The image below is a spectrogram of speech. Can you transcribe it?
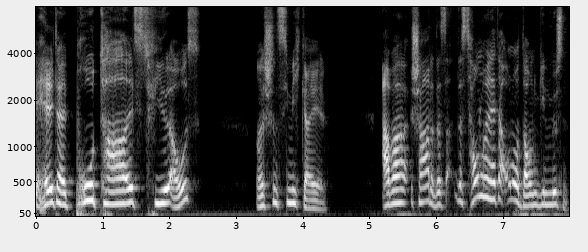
Der hält halt brutalst viel aus. Und das ist schon ziemlich geil. Aber schade, das, das Town Hall hätte auch noch down gehen müssen.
